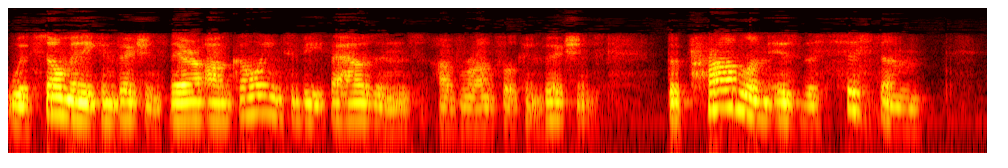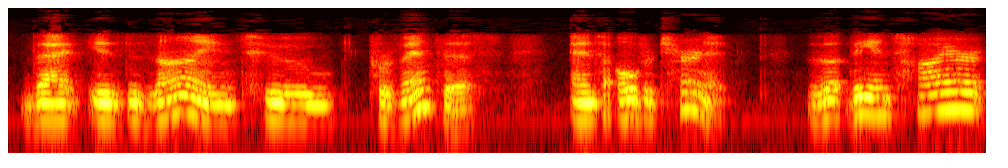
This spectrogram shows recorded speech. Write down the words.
with so many convictions, there are going to be thousands of wrongful convictions. The problem is the system that is designed to prevent this and to overturn it. The, the entire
